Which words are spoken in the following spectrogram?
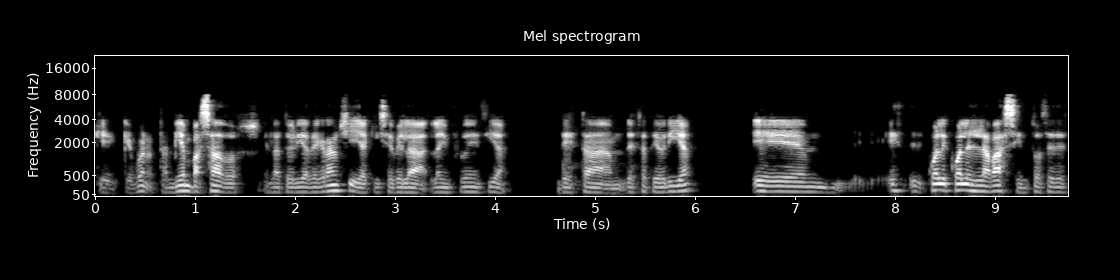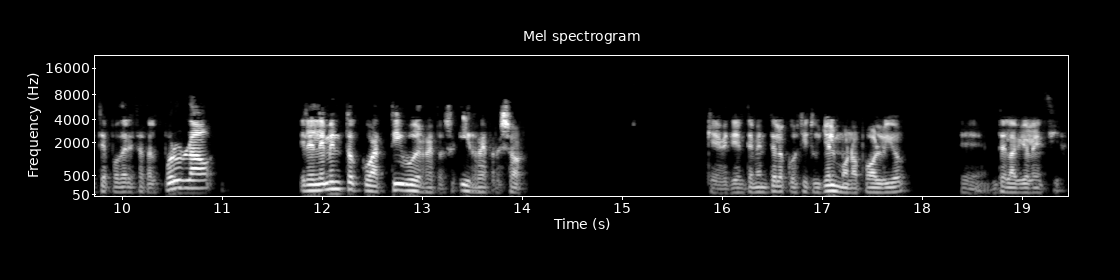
que, bueno, también basados en la teoría de Gramsci, y aquí se ve la, influencia de esta, de esta teoría. Eh, ¿cuál, ¿Cuál es la base entonces de este poder estatal? Por un lado, el elemento coactivo y represor que evidentemente lo constituye el monopolio eh, de la violencia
